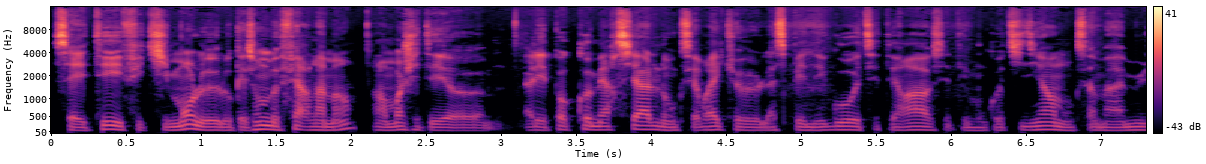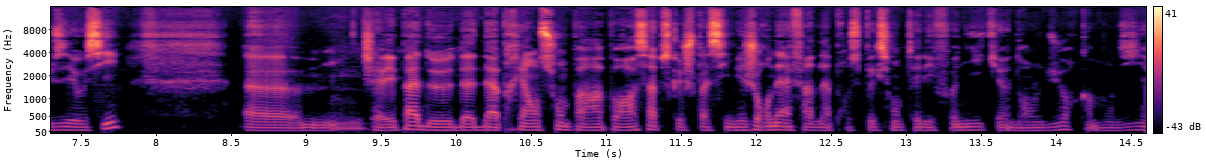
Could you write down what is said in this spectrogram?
ça a été effectivement l'occasion de me faire la main. Alors moi, j'étais euh, à l'époque commercial, donc c'est vrai que l'aspect négo, etc., c'était mon quotidien, donc ça m'a amusé aussi. Euh, j'avais pas d'appréhension par rapport à ça parce que je passais mes journées à faire de la prospection téléphonique dans le dur, comme on dit,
